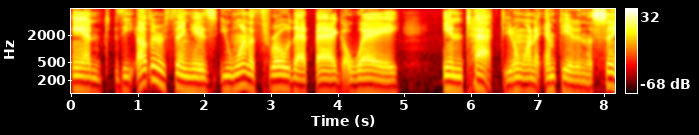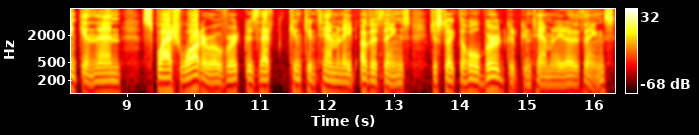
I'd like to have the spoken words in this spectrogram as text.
and the other thing is, you want to throw that bag away intact. You don't want to empty it in the sink and then splash water over it because that can contaminate other things, just like the whole bird could contaminate other things,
